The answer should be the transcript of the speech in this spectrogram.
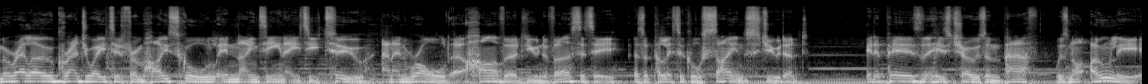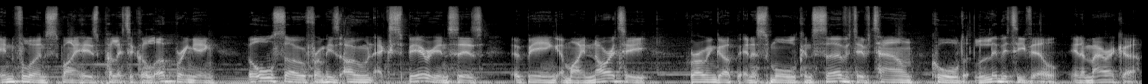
Morello graduated from high school in 1982 and enrolled at Harvard University as a political science student. It appears that his chosen path was not only influenced by his political upbringing, but also from his own experiences of being a minority growing up in a small conservative town called Libertyville in America.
